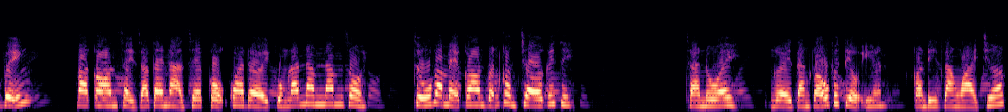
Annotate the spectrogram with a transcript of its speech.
Vĩnh, bà con xảy ra tai nạn xe cộ qua đời cũng đã 5 năm rồi. Chú và mẹ con vẫn còn chờ cái gì? Cha nuôi, người tàn cấu với Tiểu Yên, con đi ra ngoài trước.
